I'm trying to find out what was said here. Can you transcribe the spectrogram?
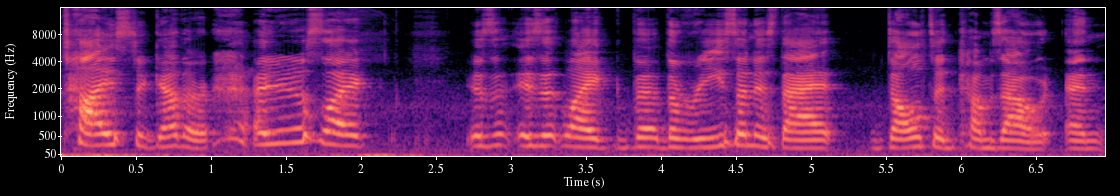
ties together, and you're just like, is it is it like the the reason is that Dalton comes out and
